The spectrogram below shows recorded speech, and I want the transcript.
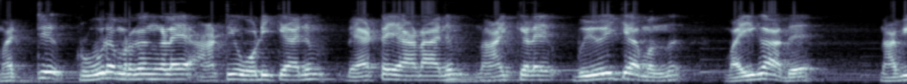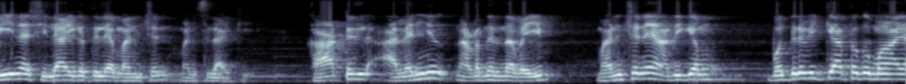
മറ്റ് ക്രൂരമൃഗങ്ങളെ ആട്ടി ഓടിക്കാനും വേട്ടയാടാനും നായ്ക്കളെ ഉപയോഗിക്കാമെന്ന് വൈകാതെ നവീന ശിലായുഗത്തിലെ മനുഷ്യൻ മനസ്സിലാക്കി. കാട്ടിൽ അലഞ്ഞു നടന്നിരുന്നവയും മനുഷ്യനെ അധികം ഉപദ്രവിക്കാത്തതുമായ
